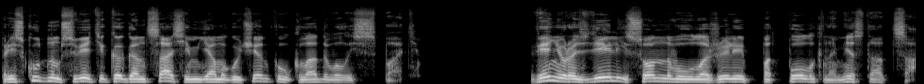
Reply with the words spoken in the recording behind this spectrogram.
При скудном свете каганца семья Могученко укладывалась спать. Веню раздели и сонного уложили под полок на место отца.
